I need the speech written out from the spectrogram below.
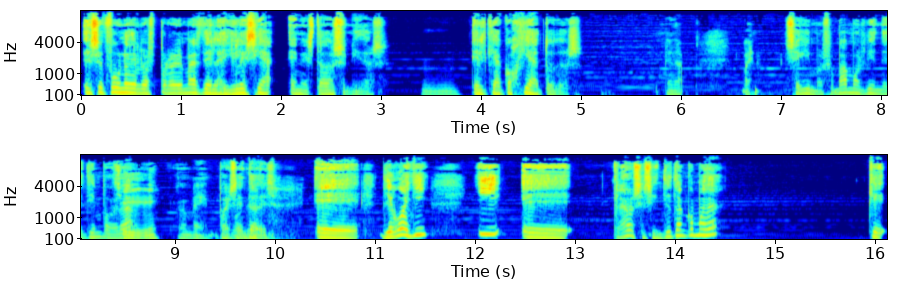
ese fue uno de los problemas de la Iglesia en Estados Unidos, Mm, el que acogía a todos. Pero, bueno, seguimos, vamos bien de tiempo, ¿verdad? Sí. Hombre, pues entonces, eh, llegó allí y, eh, claro, se sintió tan cómoda que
